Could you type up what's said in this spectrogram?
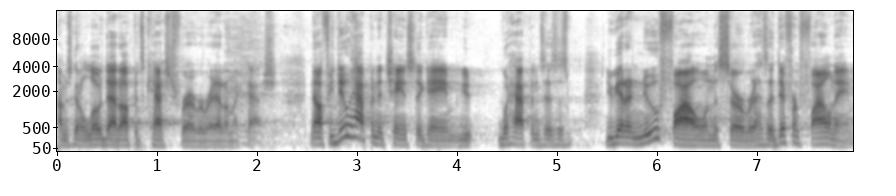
I'm just going to load that up. It's cached forever right out of my cache. Now, if you do happen to change the game, you, what happens is, is you get a new file on the server. It has a different file name.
